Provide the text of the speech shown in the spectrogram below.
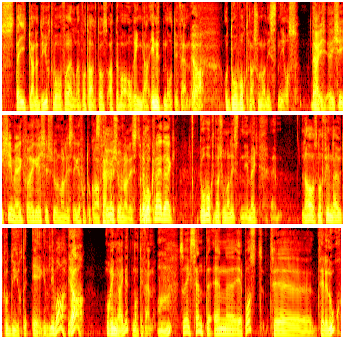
steikende dyrt våre foreldre fortalte oss at det var å ringe i 1985. Ja. Og da våkna journalisten i oss. Den, Nei, ikke, ikke meg, for jeg er ikke journalist, jeg er fotograf. Stemmer. Du er journalist, så det våkna i deg. Da våkna journalisten i meg. Eh, La oss nå finne ut hvor dyrt det egentlig var Ja. å ringe i 1985. Så jeg sendte en eh, e-post til Telenor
